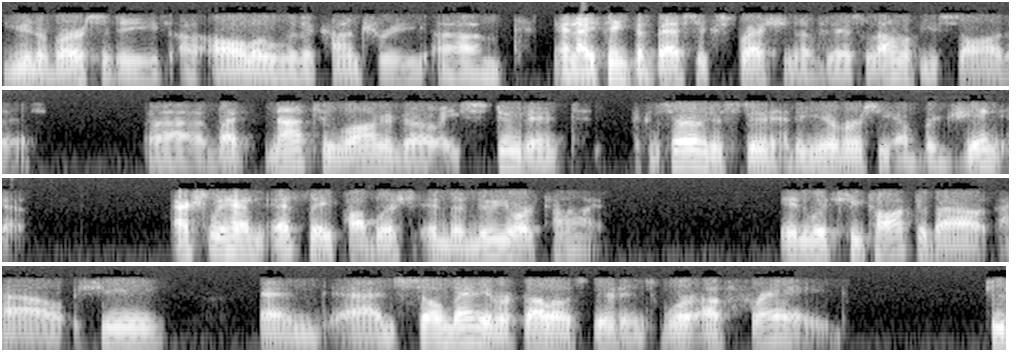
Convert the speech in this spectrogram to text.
universities uh, all over the country, um, and I think the best expression of this. Well, I don't know if you saw this, uh, but not too long ago, a student, a conservative student at the University of Virginia, actually had an essay published in the New York Times in which she talked about how she and and so many of her fellow students were afraid to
